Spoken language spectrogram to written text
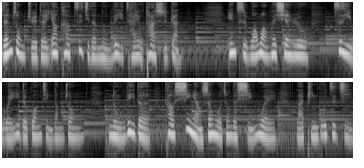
人总觉得要靠自己的努力才有踏实感。因此，往往会陷入自以为意的光景当中，努力的靠信仰生活中的行为来评估自己，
